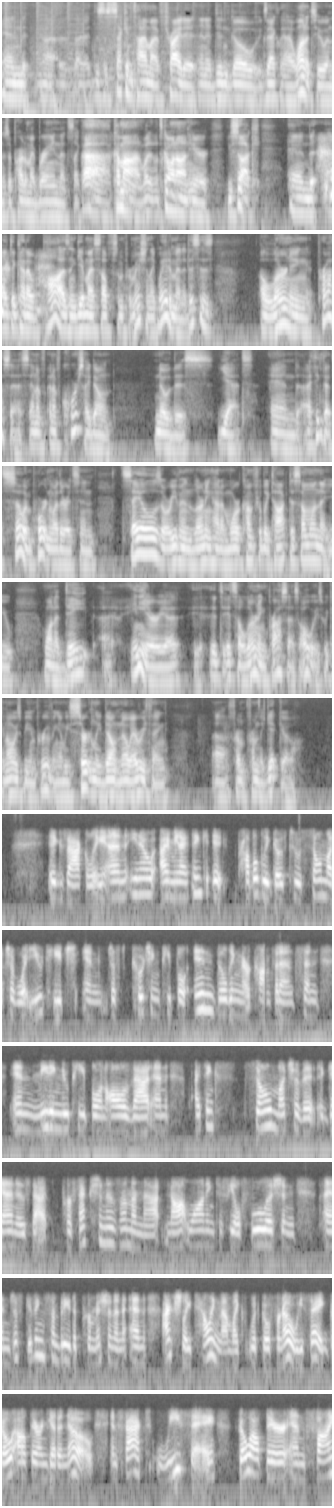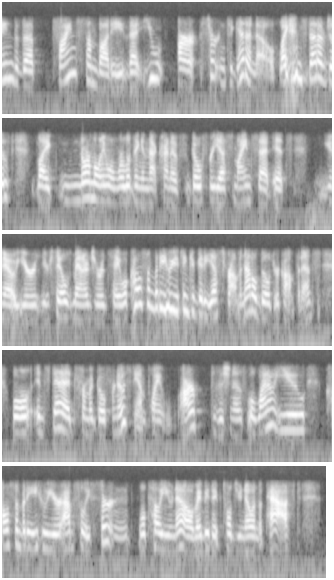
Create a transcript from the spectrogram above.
and uh, this is the second time I've tried it and it didn't go exactly how I wanted to, and there's a part of my brain that's like, ah, come on, what, what's going on here? You suck. And I have to kind of pause and give myself some permission, like, wait a minute, this is a learning process, and of, and of course I don't know this yet, and I think that's so important, whether it's in sales or even learning how to more comfortably talk to someone that you want to date, uh, any area, it, it's a learning process always. We can always be improving, and we certainly don't know everything uh, from, from the get go. Exactly. And, you know, I mean, I think it probably goes to so much of what you teach in just coaching people in building their confidence and in meeting new people and all of that. And I think so much of it, again, is that perfectionism and that not wanting to feel foolish and and just giving somebody the permission and, and actually telling them, like with Go for No, we say, go out there and get a no. In fact, we say, go out there and find the find somebody that you are certain to get a no. Like instead of just like normally when we're living in that kind of go for yes mindset, it's you know your your sales manager would say well call somebody who you think you'll get a yes from and that'll build your confidence well instead from a go for no standpoint our position is well why don't you call somebody who you're absolutely certain will tell you no. Maybe they've told you no in the past.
